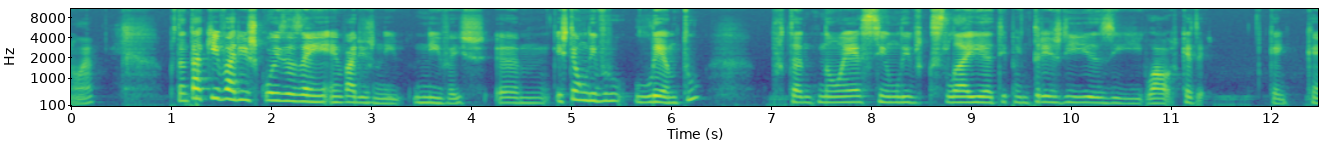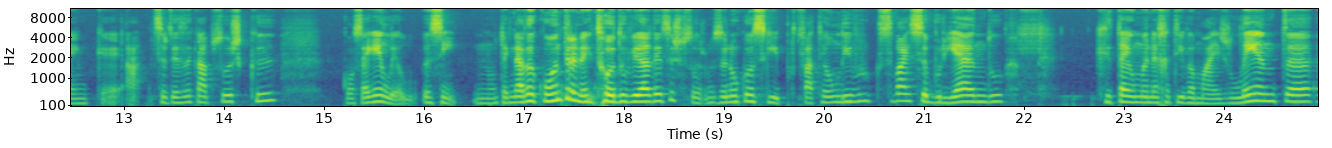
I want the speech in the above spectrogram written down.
não é? Portanto, há aqui várias coisas em, em vários níveis. Um, este é um livro lento, Portanto, não é assim um livro que se leia tipo em três dias e uau, quer dizer, quem, quem, quem há, de certeza que há pessoas que conseguem lê-lo. Assim, não tenho nada contra, nem estou a duvidar dessas pessoas, mas eu não consegui, porque de facto é um livro que se vai saboreando, que tem uma narrativa mais lenta,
